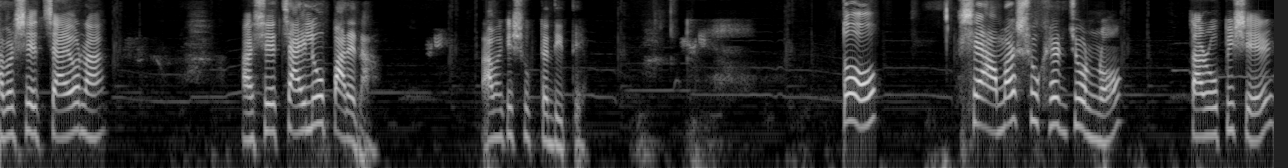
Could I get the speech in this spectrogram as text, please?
আবার সে চায়ও না, আর সে চাইলেও পারে না আমাকে সুখটা দিতে। তো সে আমার সুখের জন্য তার অফিসের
